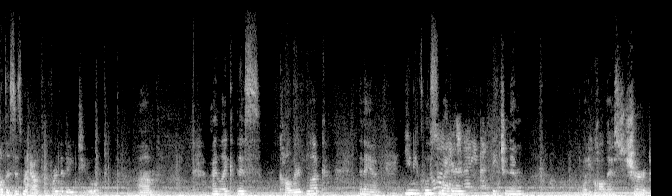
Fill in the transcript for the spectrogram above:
Oh, this is my outfit for the day too. Um, I like this colored look. Then I have Uniqlo sweater, H&M, what do you call this, shirt,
